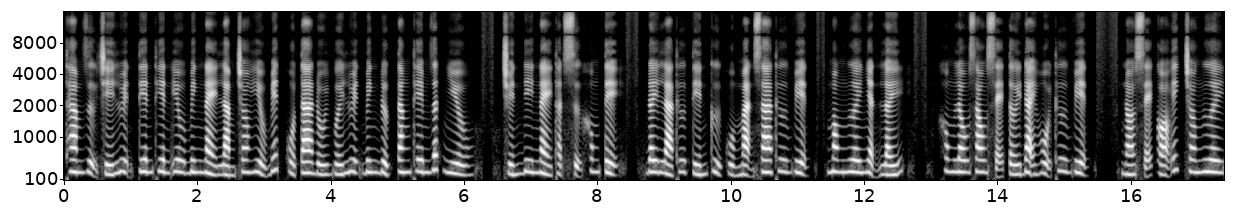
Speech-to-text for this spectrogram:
Tham dự chế luyện tiên thiên yêu binh này làm cho hiểu biết của ta đối với luyện binh được tăng thêm rất nhiều. Chuyến đi này thật sự không tệ. Đây là thư tiến cử của Mạn Sa Thư Viện, mong ngươi nhận lấy. Không lâu sau sẽ tới Đại hội Thư Viện, nó sẽ có ích cho ngươi.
